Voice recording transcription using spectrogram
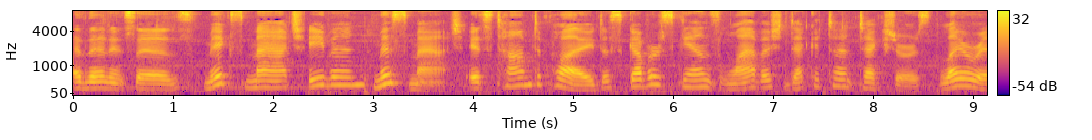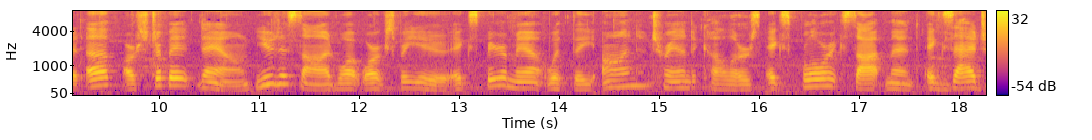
And then it says, mix, match, even, mismatch. It's time to play. Discover skin's lavish, decadent textures. Layer it up or strip it down. You decide what works for you. Experiment with the on trend colors. Explore excitement. Exaggerate.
